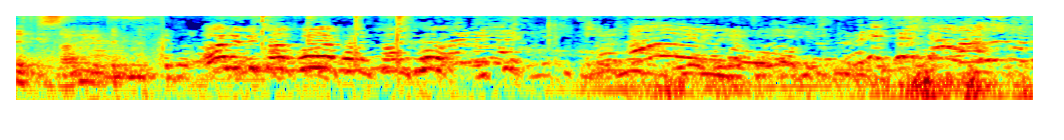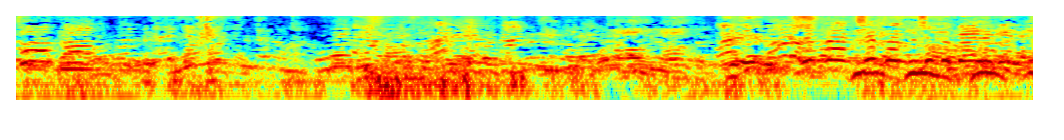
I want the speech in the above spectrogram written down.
etkisiz hale getirdiler. Abi bir tampon yapalım tampon. Çıkın çıkın çıkın böyle gelin.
